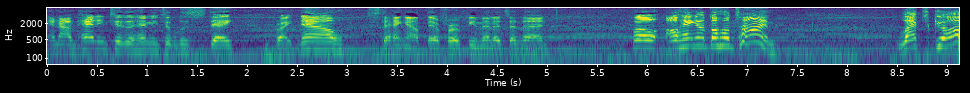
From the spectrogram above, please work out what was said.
and I'm heading to the heading to Liz's Day right now, just to hang out there for a few minutes and then, well, I'll hang out the whole time. Let's go.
